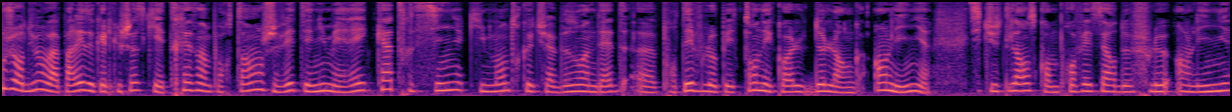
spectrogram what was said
Aujourd'hui, on va parler de quelque chose qui est très important. Je vais t'énumérer quatre signes qui montrent que tu as besoin d'aide euh, pour développer ton école de langue en ligne. Si tu te lances comme professeur de FLE en ligne,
